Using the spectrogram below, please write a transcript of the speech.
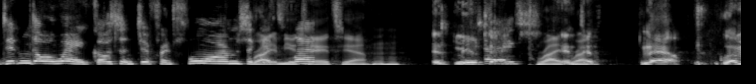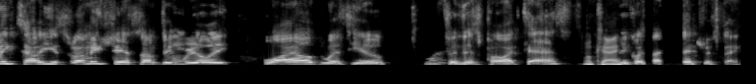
didn't go away. It goes in different forms. It right, gets less- mutates. Yeah. hmm it Mutates. mutates. Right. And right. just- Now, let me tell you, let me share something really wild with you What? For this podcast Okay. because that's interesting.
